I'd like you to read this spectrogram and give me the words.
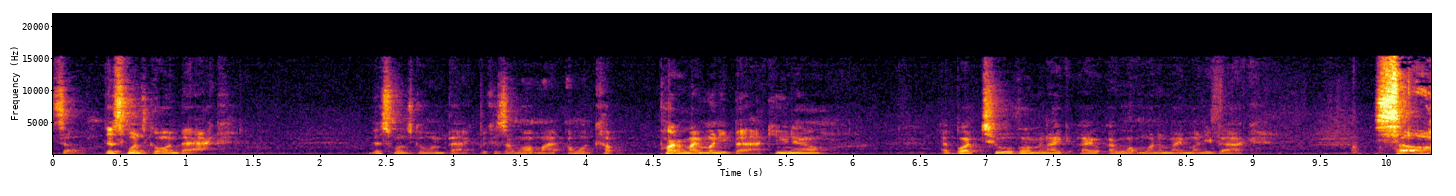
So this one's going back. This one's going back because I want my I want part of my money back, you know? I bought two of them and I, I, I want one of my money back. So,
